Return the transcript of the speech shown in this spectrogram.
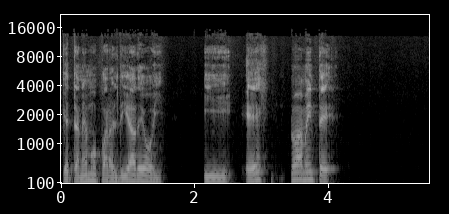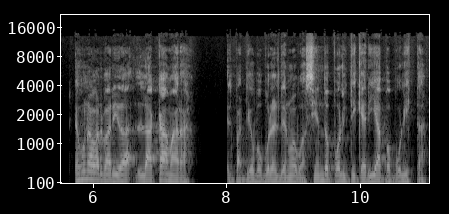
que tenemos para el día de hoy y es nuevamente, es una barbaridad, la Cámara, el Partido Popular de nuevo, haciendo politiquería populista,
